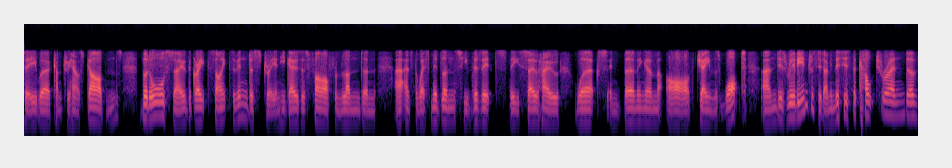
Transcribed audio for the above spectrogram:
see were country house gardens, but also the great sites of industry. And he goes as far from London uh, as the West Midlands. He visits the Soho works in Birmingham of James Watt and is really interested. I mean, this is the culture end of,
